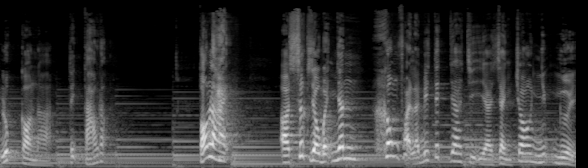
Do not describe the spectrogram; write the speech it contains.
lúc còn à, tỉnh táo đó Tóm lại, à, sức giàu bệnh nhân không phải là bí tích à, chỉ à, dành cho những người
